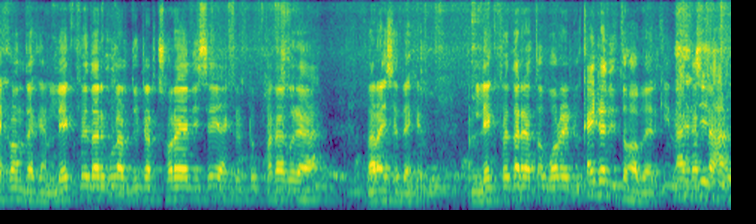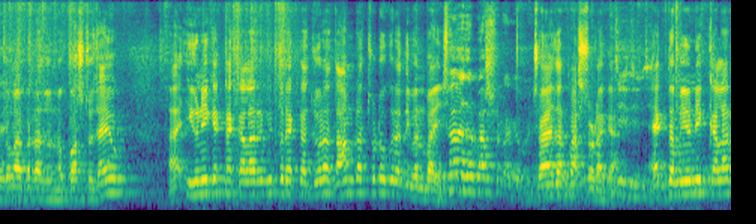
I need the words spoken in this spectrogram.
এখন দেখেন লেগ ফেদারগুলার দুইটার ছড়াইয়া দিছে একটু একটু ফাঁকা করে দাঁড়াইছে দেখেন। লেগ ফেদার এত বড় একটু কাইটা দিতে হবে আর কি না কাটলে হাত চলাফেরার জন্য কষ্ট। যাই হোক ইউনিক একটা কালারের ভিতরে একটা জোড়া দামটা ছোট করে দিবেন ভাই। ছয় হাজার পাঁচশো টাকা। একদম ইউনিক কালার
